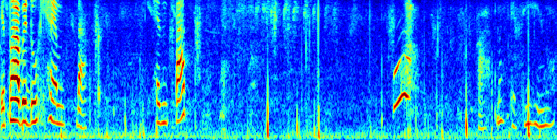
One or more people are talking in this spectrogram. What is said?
เดี๋ยวพาไปดูแคมปักแคมปัสโอ้ขามันกะดีเนาะ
